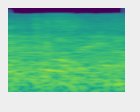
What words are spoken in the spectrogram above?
Lord.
